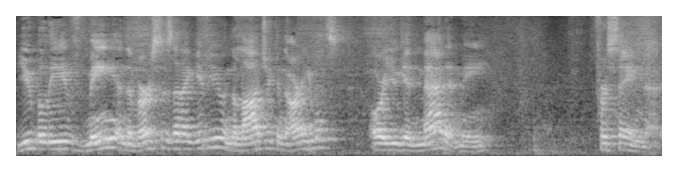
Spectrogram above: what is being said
You believe me and the verses that I give you and the logic and the arguments, or you get mad at me for saying that?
